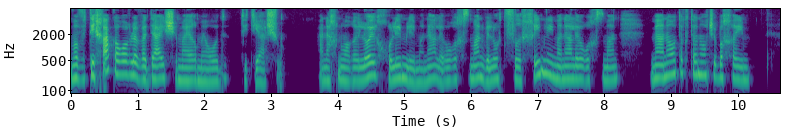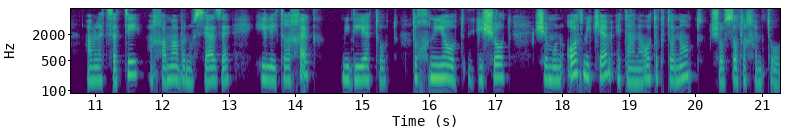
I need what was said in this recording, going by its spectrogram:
מבטיחה קרוב לוודאי שמהר מאוד תתייאשו. אנחנו הרי לא יכולים להימנע לאורך זמן ולא צריכים להימנע לאורך זמן מההנאות הקטנות שבחיים. המלצתי החמה בנושא הזה היא להתרחק מדיאטות, תוכניות, גישות שמונעות מכם את ההנאות הקטנות שעושות לכם טוב.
